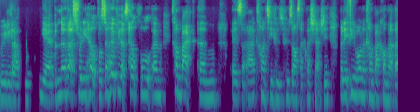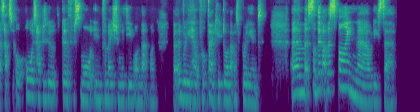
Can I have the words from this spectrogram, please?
really helpful. yeah no that's really helpful. So hopefully that's helpful. Um come back um as i can't see who's who's asked that question actually. But if you want to come back on that that's actually always happy to go, go through some more information with you on that one. But really helpful. Thank you dawn. That was brilliant. Um something about the spine now lisa.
